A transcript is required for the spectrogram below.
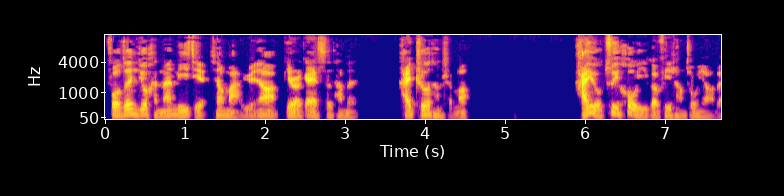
否则你就很难理解像马云啊、比尔盖茨他们还折腾什么。还有最后一个非常重要的。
